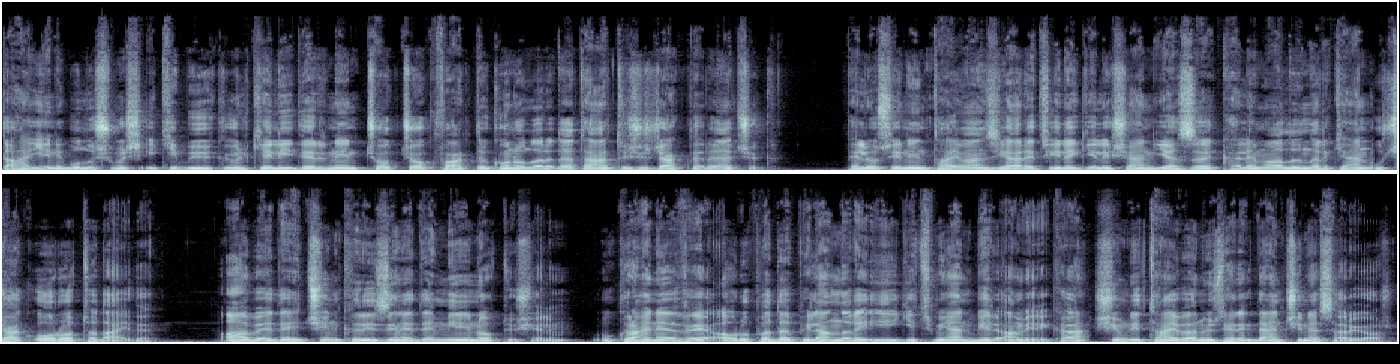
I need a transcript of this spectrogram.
Daha yeni buluşmuş iki büyük ülke liderinin çok çok farklı konuları da tartışacakları açık. Pelosi'nin Tayvan ziyaretiyle gelişen yazı kaleme alınırken uçak o rotadaydı. ABD-Çin krizine de mini not düşelim. Ukrayna ve Avrupa'da planları iyi gitmeyen bir Amerika şimdi Tayvan üzerinden Çin'e sarıyor.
